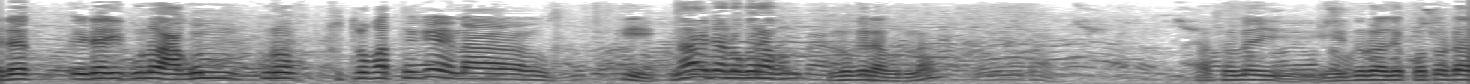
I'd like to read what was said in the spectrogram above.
এটা এটা কি কোনো আগুন কোনো সূত্রপাত থেকে না কি? না এটা লোকের আগুন। লোকের আগুন না? আসলে হিন্দুরা যে কতটা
